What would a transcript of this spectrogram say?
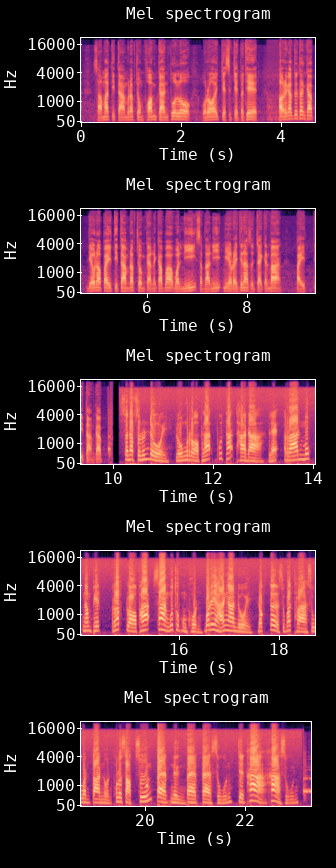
5 สามารถติดตามรับชมพร้อมกันทั่วโลก 177 ประเทศ เอาละครับทุกท่านครับ เดี๋ยวเราไปติดตามรับชมกันนะครับว่าวันนี้สัปดาห์นี้มีอะไรที่น่าสนใจกันบ้าง ไปติดตามครับ สนับสนุนโดยหลงรอพระพุทธธาดา และร้านมุกน้ำเพชร รับหล่อพระสร้างวัตถุมงคล บริหารงานโดย ดร สุภัทรา สุวรรณตานนท์โทรศัพท์ 0818807550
